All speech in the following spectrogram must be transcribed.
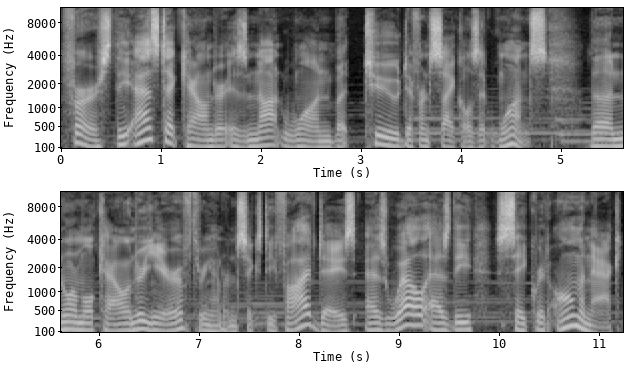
First, the Aztec calendar is not one but two different cycles at once the normal calendar year of 365 days, as well as the sacred almanac,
